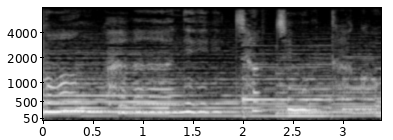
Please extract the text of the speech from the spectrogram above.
멍하니 잡지 못하고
